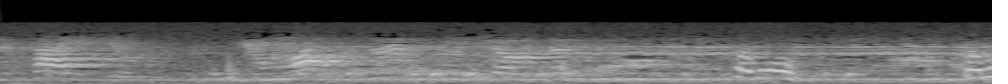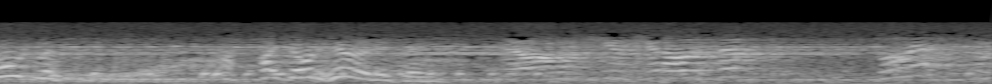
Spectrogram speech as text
inside you. You must listen, Joseph. I won't. I won't listen. I, I don't hear anything. Don't you, Joseph? Listen.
